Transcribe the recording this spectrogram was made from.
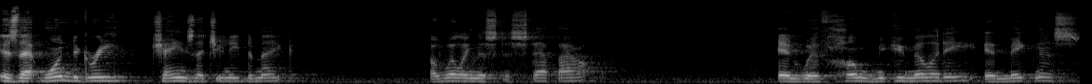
Is that one degree change that you need to make? A willingness to step out and with hum- humility and meekness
